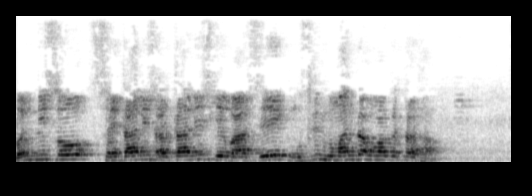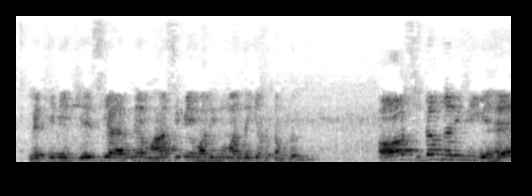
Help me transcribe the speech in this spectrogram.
उन्नीस सौ के बाद से एक मुस्लिम नुमाइंदा हुआ करता था। लेकिन ये केसीआर ने वहाँ से भी हमारी नुमाइंदगी खत्म कर दी। और सितम जरीफी ये है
